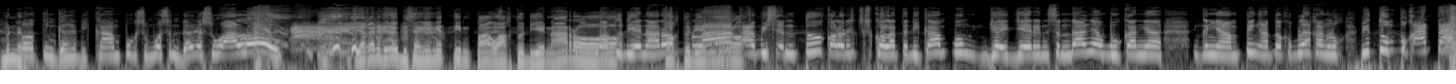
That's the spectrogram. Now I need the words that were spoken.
Bener. Kalau tinggalnya di kampung semua sendalnya swallow ya kan kita bisa ngingetin Pak waktu dia naro. Waktu dia naruh Oh, Waktu dia naro. Abis itu kalau di sekolah tadi di kampung Jejerin sendalnya bukannya ke nyamping atau ke belakang lu Ditumpuk atas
